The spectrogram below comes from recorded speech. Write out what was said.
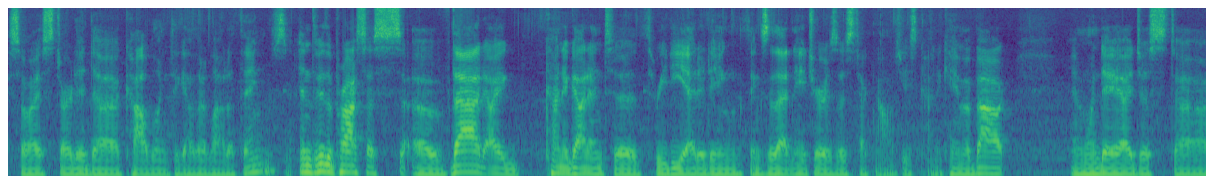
So I started uh, cobbling together a lot of things. And through the process of that, I kind of got into 3D editing, things of that nature as those technologies kind of came about. And one day I just uh,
